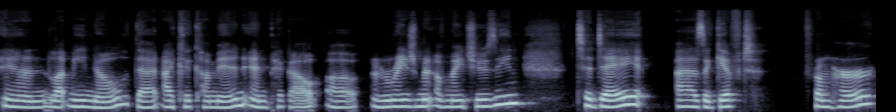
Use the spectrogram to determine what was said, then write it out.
and let me know that I could come in and pick out uh, an arrangement of my choosing today as a gift from her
